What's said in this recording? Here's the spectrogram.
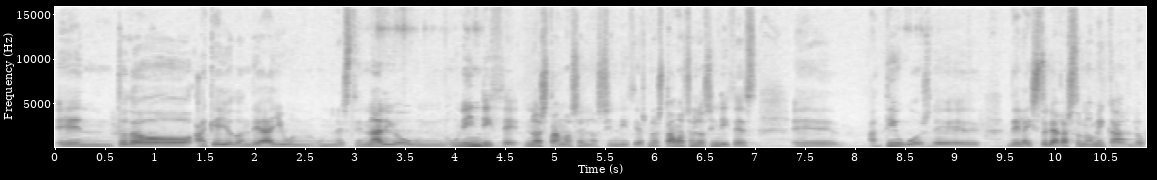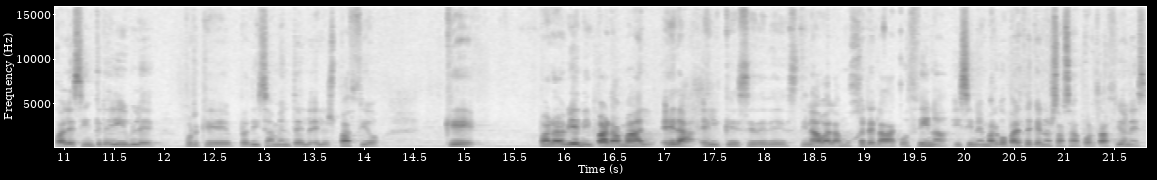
en todo aquello donde hay un, escenario, un, índice. No estamos en los índices, no estamos en los índices eh, antiguos de, de la historia gastronómica, lo cual es increíble porque precisamente el espacio que para bien y para mal, era el que se destinaba a la mujer, era la cocina, y sin embargo parece que nuestras aportaciones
